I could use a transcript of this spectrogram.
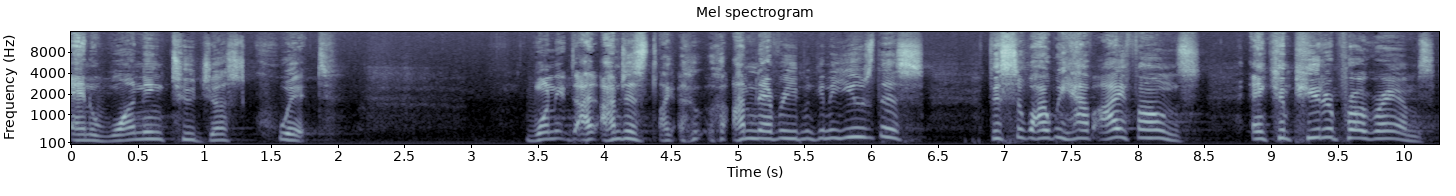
and wanting to just quit wanting I, i'm just like i'm never even going to use this this is why we have iphones and computer programs.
